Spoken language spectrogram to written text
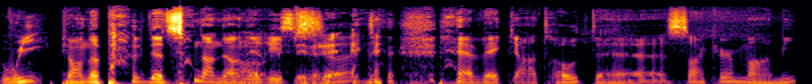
Oui. Puis on a parlé de ça dans le dernier Ah, épisode avec, entre autres, euh, Soccer Mommy.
